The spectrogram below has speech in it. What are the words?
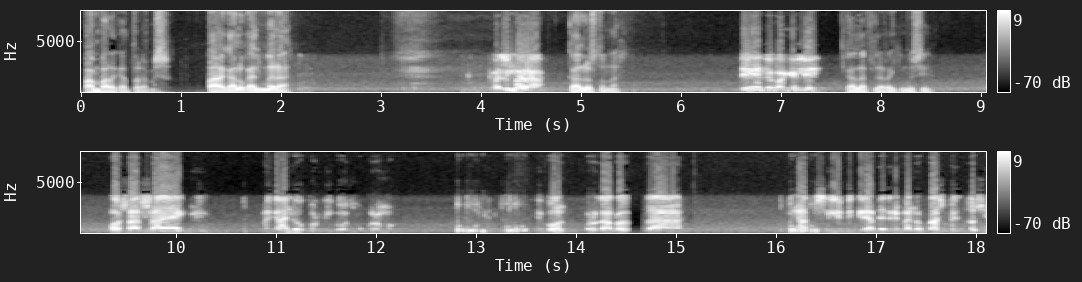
Πάμε παρακάτω τώρα μέσα. Παρακαλώ, καλημέρα. Καλημέρα. Καλώς το να. Τι είναι, Ευαγγελή. Καλά, φιλαράκι μου, εσύ. Πόσα ΣΑΕΚ, μεγάλο φορτηγό στον δρόμο. Λοιπόν, πρώτα πρώτα είναι από τη συλληπιτήρια τετριμένο, πάση περιπτώσει.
